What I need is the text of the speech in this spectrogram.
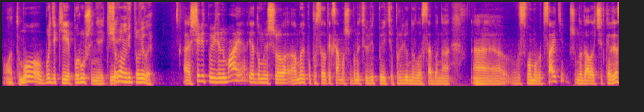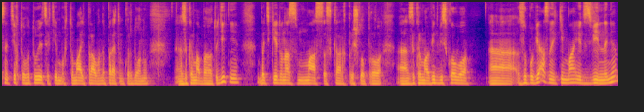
От, тому будь-які порушення, які Що вам відповіли? Е, Ще відповіді немає. Я думаю, що е, ми попросили так само, щоб вони цю відповідь оприлюднили в себе на в своєму вебсайті, щоб надали чітке роз'яснення. Ті, хто готується, ті, хто мають право на перетин кордону. Е, Зокрема, багатодітні батьки до нас маса скарг прийшло про, е, зокрема, від військово е, зобов'язаних, які мають звільнення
